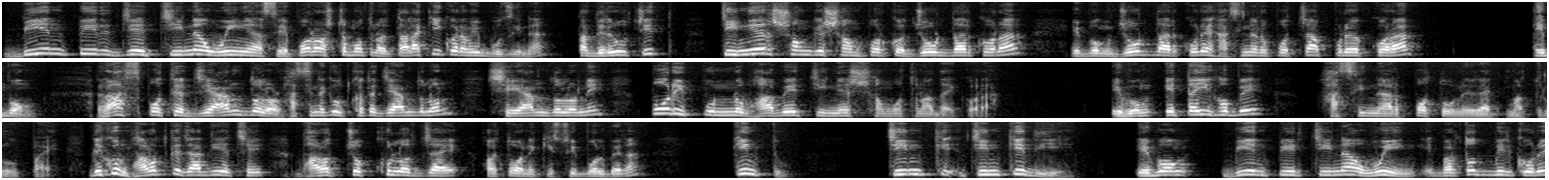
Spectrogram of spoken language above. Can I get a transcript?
বিএনপির যে চীনা উইং আছে, পররাষ্ট্র মন্ত্রণালয়, তারা কি করে আমি বুঝি না। তাদের উচিত চীনের সঙ্গে সম্পর্ক জোরদার করা এবং জোরদার করে হাসিনার উপর চাপ প্রয়োগ করা এবং রাজপথের যে আন্দোলন, হাসিনাকে উৎখাতের যে আন্দোলন, সেই আন্দোলনে পরিপূর্ণভাবে চীনের সমর্থন আদায় করা। এবং এটাই হবে হাসিনার পতনের একমাত্র উপায়। দেখুন, ভারতকে যা দিয়েছে, ভারত চক্ষু লজ্জায় হয়তো অনেক কিছুই বলবে না কিন্তু চীনকে চীনকে দিয়ে এবং বিএনপির চীনা উইং এবার তদবির করে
